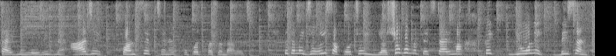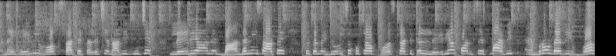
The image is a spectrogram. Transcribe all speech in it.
સાઈડની લેડીઝને આ જે કોન્સેપ્ટ છે ને ખૂબ જ પસંદ આવે છે. તો તમે જોઈ શકો છો યશોભૂમિ ટેક્સટાઇલમાં કંઈક યુનિક ડિસન્ટ અને હેવી વર્ક સાથે કલેક્શન આવી ગયું છે. લેરિયા અને બાંધણી સાથે. તો તમે જોઈ શકો છો આ ફર્સ્ટ આર્ટિકલ લેરિયા કોન્સેપ્ટમાં વિથ એમ્બ્રોડરી વર્ક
